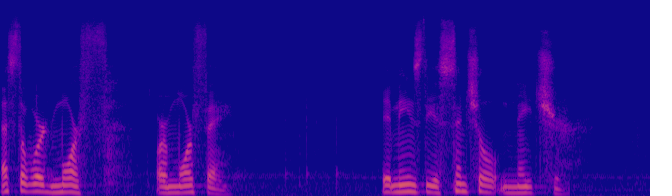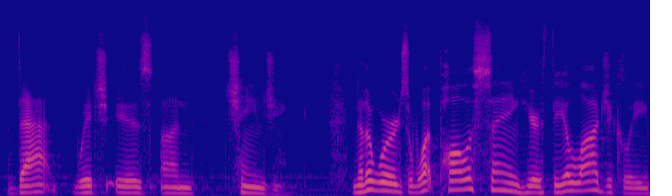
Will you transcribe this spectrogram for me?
That's the word morph or morphe. It means the essential nature, that which is unchanging. In other words, what Paul is saying here theologically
